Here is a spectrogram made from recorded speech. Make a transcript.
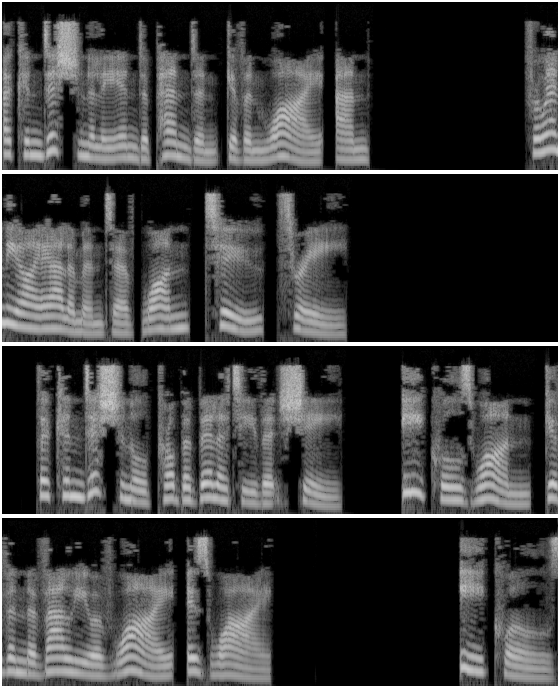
are conditionally independent given y, and for any i element of 1, 2, 3. The conditional probability that she equals 1, given the value of y, is y equals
